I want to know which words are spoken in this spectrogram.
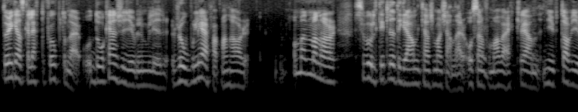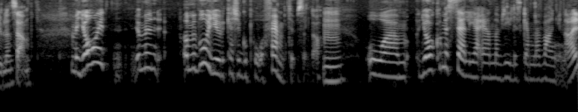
Då är det ganska lätt att få ihop de där och då kanske julen blir roligare för att man har om man, man har svultit lite grann kanske man känner och sen får man verkligen njuta av julen sen. Men jag har ju, ja men, ja, men vår jul kanske går på 5000 då. Mm. Och um, jag kommer sälja en av Gilles gamla vagnar.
